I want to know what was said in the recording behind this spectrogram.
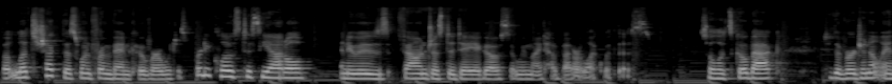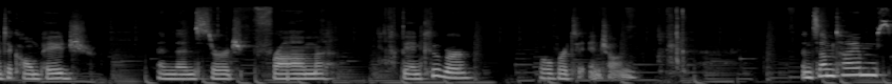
But let's check this one from Vancouver, which is pretty close to Seattle, and it was found just a day ago, so we might have better luck with this. So let's go back to the Virgin Atlantic homepage and then search from Vancouver over to Incheon. And sometimes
